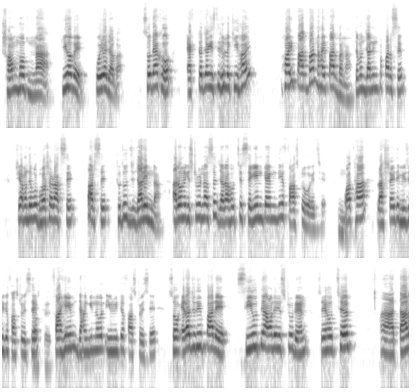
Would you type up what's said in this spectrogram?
সম্ভব না। কি হবে? পড়ে যাবা। সো দেখো একটা জায়গায় স্থির হলে কি হয়? হয় পারবা না হয় পারবা না। যেমন জানিন পারছে সে আমাদের উপর ভরসা রাখছে পারছে শুধু জানিন না। আর অনেক স্টুডেন্ট আছে যারা হচ্ছে সেকেন্ড টাইম দিয়ে ফার্স্টও হয়েছে। কথা রাজশাহীতে মিউজিকে ফার্স্ট হয়েছে ফাহিম জাহাঙ্গীরনগর ইউনিটে ফার্স্ট হয়েছে। সো এরা যদি পারে সিইউতে আমাদের স্টুডেন্ট সে হচ্ছে আহ, তার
